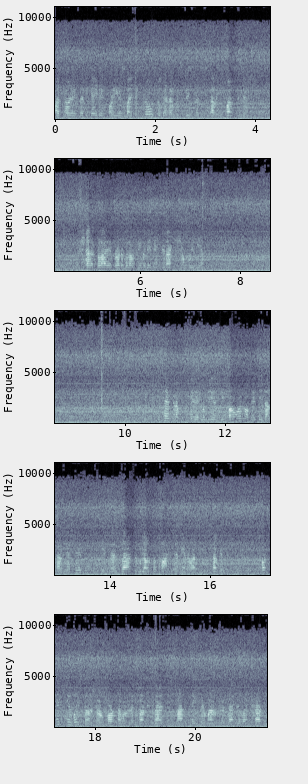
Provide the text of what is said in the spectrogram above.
Most is dedicated for use by the crew together with business cabin passengers. We shall apply a protocol of limited interaction with you. The aircraft fitted with USB power located under your seat. Business class will also find any universal socket. For safety reasons, your portable electronic devices must stay permanently friendly when charging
